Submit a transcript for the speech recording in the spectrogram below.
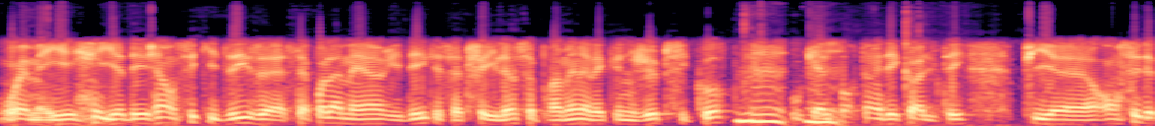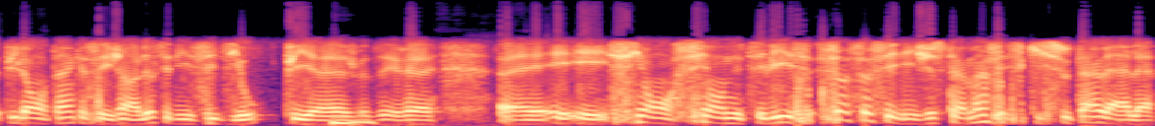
Oui, mais il y, a des gens aussi qui disent euh, c'était pas la meilleure idée que cette fille-là se promène avec une jupe si courte Mm, ou qu'elle mm. porte un décolleté. Puis euh, on sait depuis longtemps que ces gens-là, c'est des idiots. Puis euh, je veux dire, euh, euh, et, et si on si on utilise ça, ça c'est justement c'est ce qui sous-tend la- la-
